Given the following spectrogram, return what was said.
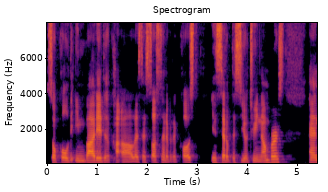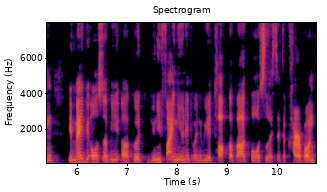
so-called embodied, uh, let's say, sustainability cost instead of the CO2 numbers. And it may be also be a good unifying unit when we talk about both, let's say, the carbon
